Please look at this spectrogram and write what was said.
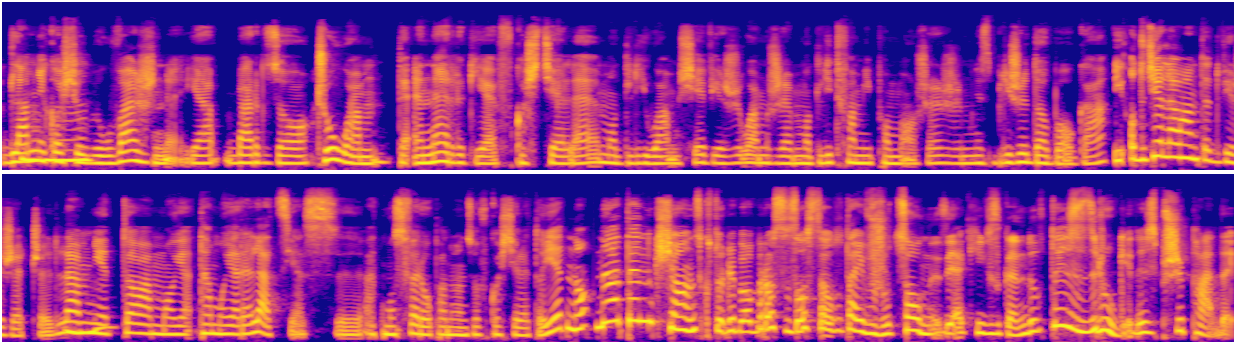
Dla mnie Mhm. Kościół był ważny. Ja bardzo czułam tę energię w Kościele, modliłam się, wierzyłam, że modlitwa mi pomoże, że mnie zbliży do Boga. I oddzielałam te dwie rzeczy. Dla Mhm. mnie ta moja, ta moja relacja z atmosferą panującą w Kościele to jedno, no a ten ksiądz, który po prostu został tutaj wrzucony z jakich względów, to jest drugie, to jest przypadek,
